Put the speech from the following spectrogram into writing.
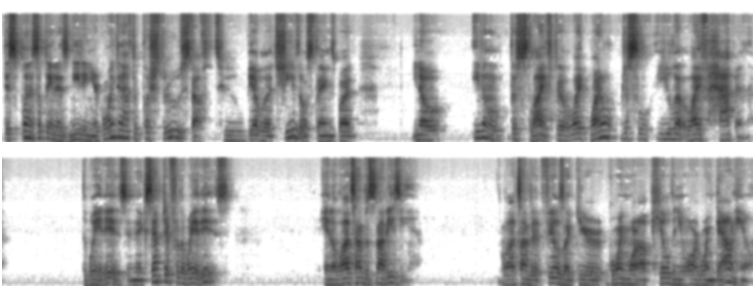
discipline is something that is needed. You're going to have to push through stuff to be able to achieve those things. But, you know, even this life, like, why don't just you let life happen the way it is and accept it for the way it is? And a lot of times it's not easy a lot of times it feels like you're going more uphill than you are going downhill.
